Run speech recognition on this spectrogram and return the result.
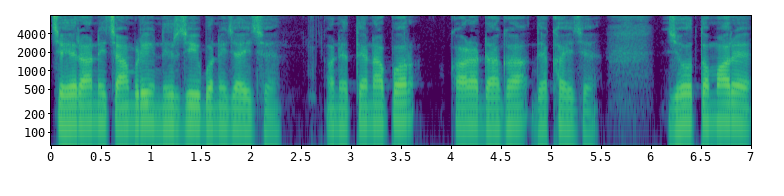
ચહેરાની ચામડી નિર્જીવ બની જાય છે અને તેના પર કાળા ડાઘા દેખાય છે. જો તમારે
